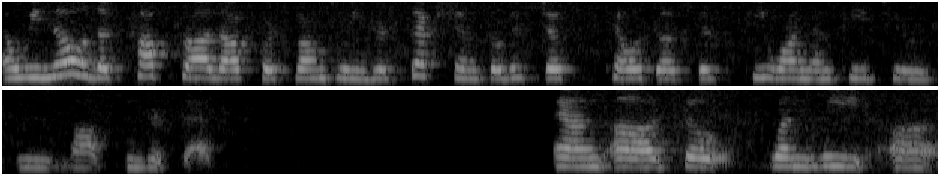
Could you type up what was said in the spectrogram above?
And we know the cup product corresponds to intersection. So this just tells us this P1 and P2 do not intersect. And uh, so when we, uh,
